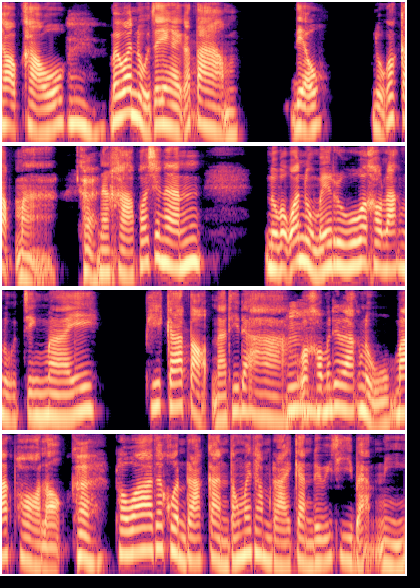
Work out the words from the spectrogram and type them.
ชอบเขาอืมไม่ว่าหนูจะยังไงก็ตาม เดี๋ยว หนูก็กลับมาค่ะนะคะ เพราะฉะนั้น หนูบอกว่าหนูไม่รู้ว่าเขารักหนูจริงไหมพี่กล้าตอบนะทิดาอืมว่าเขาไม่ได้รักหนูมากพอหรอกค่ะเพราะว่าถ้าคนรักกันต้องไม่ทำร้ายกันด้วยวิธีแบบนี้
